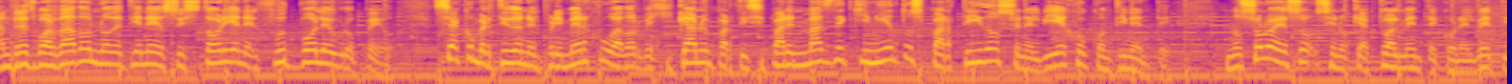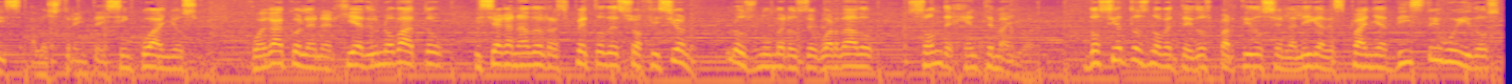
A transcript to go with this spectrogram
Andrés Guardado no detiene su historia en el fútbol europeo. Se ha convertido en el primer jugador mexicano en participar en más de 500 partidos en el viejo continente. No solo eso, sino que actualmente con el Betis a los 35 años juega con la energía de un novato y se ha ganado el respeto de su afición. Los números de Guardado son de gente mayor. 292 partidos en la Liga de España distribuidos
